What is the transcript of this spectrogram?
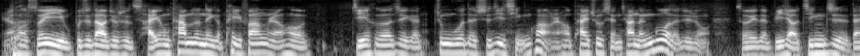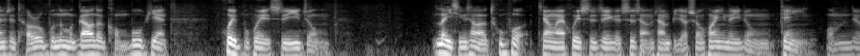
然后所以不知道就是采用他们的那个配方，然后结合这个中国的实际情况，然后拍出审查能过的这种所谓的比较精致，但是投入不那么高的恐怖片，会不会是一种类型上的突破？将来会是这个市场上比较受欢迎的一种电影，我们就。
